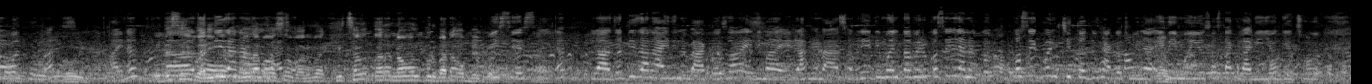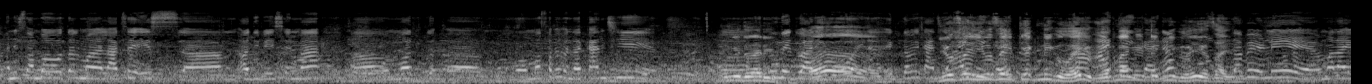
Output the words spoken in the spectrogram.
नवलपुरमा। होइन? नवलपुरबाट अपडेट विशेष होइन ल जतिजना आइदिनु भएको छ यदि मलाई हेरिराख्नु भएको छ भने यदि मैले तपाईँहरू कसैजनाको कसैको पनि चित्त दुखाएको छुइनँ यदि म यो संस्थाको लागि योग्य छु अनि सम्भवतः मलाई लाग्छ यस अधिवेशनमा म म- सबैभन्दा कान्छी उम्मेदवारी एकदमै कान्छी यो I चाहिँ यो think, चाहिँ है। टेक्निक हो है I भोट think, माग्ने होइन? टेक्निक हो है यो चाहिँ तपाईँहरूले मलाई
